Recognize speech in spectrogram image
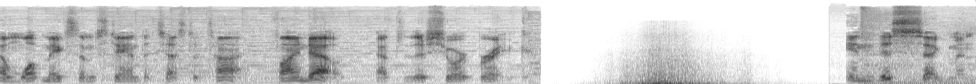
and what makes them stand the test of time? Find out after this short break. In this segment,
